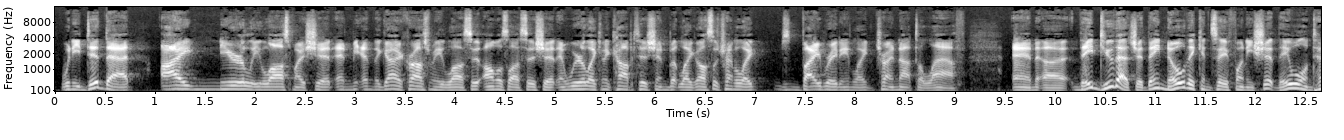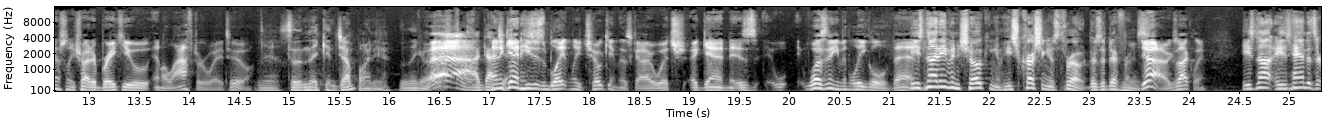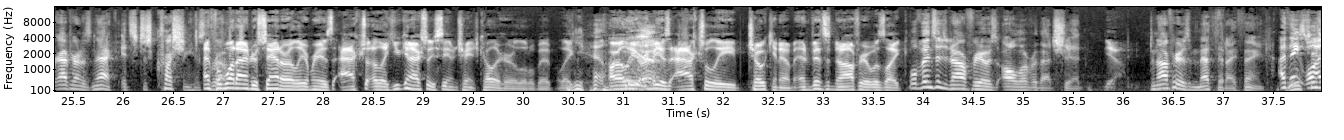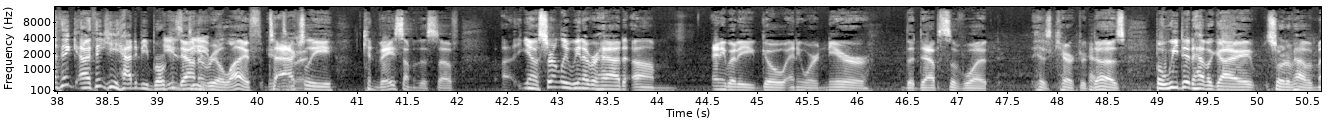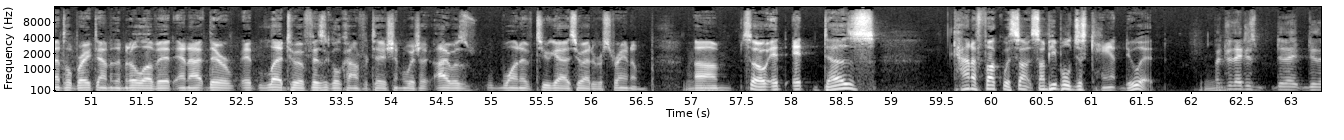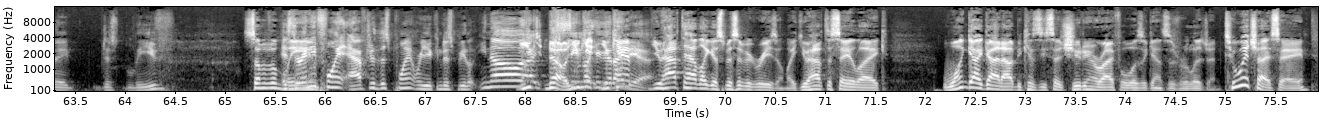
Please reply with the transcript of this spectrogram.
When he did that, I nearly lost my shit, and me, and the guy across from me lost it, almost lost his shit, and we were like in a competition, but like also trying to like just vibrating, like trying not to laugh. And uh, they do that shit. They know they can say funny shit. They will intentionally try to break you in a laughter way too. Yeah, so then they can jump on you. Then they go, ah, I got And again, he's just blatantly choking this guy, which again is wasn't even legal then. He's not even choking him. He's crushing his throat. There's a difference. Yeah, exactly. He's not. His hand isn't wrapped around his neck. It's just crushing his. And throat. from what I understand, R. Lee Ermey is actually like you can actually see him change color here a little bit. Like Yeah. Arlie Yeah. Ermy is actually choking him, and Vincent D'Onofrio was like, well, Vincent D'Onofrio is all over that shit. "Yeah." D'Onofrio's method, I think. I think. He's Well, I think. I think he had to be broken down in real life to into actually convey some of this stuff. Uh, you know, certainly we never had um, anybody go anywhere near the depths of what his character does, but we did have a guy sort of have a mental breakdown in the middle of it, and I, there it led to a physical confrontation, which I, I was one of two guys who had to restrain him. Um, so it it does kind of fuck with some. Some people just can't do it. But do they just do they do they just leave? Some of them. Is there any point after this point where you can just be like, you know, you, I- no, you, like can't, a you good can't. idea. You have to have like a specific reason. Like you have to say like one guy got out because he said shooting a rifle was against his religion. To which I say.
